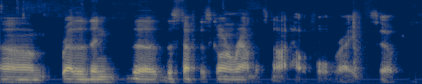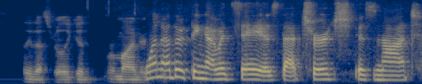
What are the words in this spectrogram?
um, rather than the the stuff that's going around that's not helpful, right? So I think that's really good reminder. One other thing I would say is that church is not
